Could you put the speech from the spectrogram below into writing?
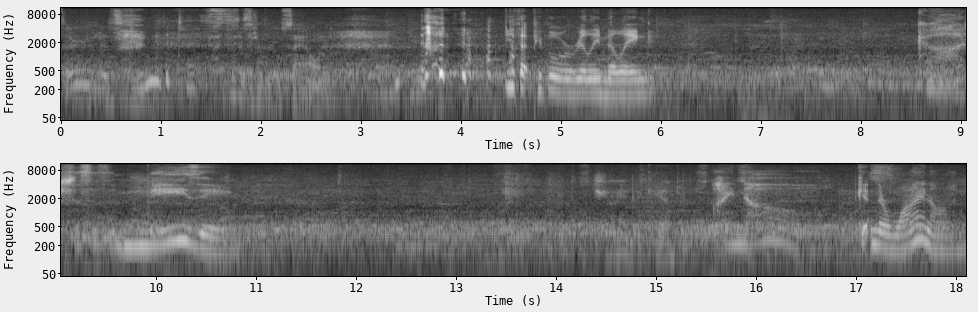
service to the I thought it was a real sound. You thought people were really milling. Gosh, this is amazing. Giant decanters. I know. Getting their wine on.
